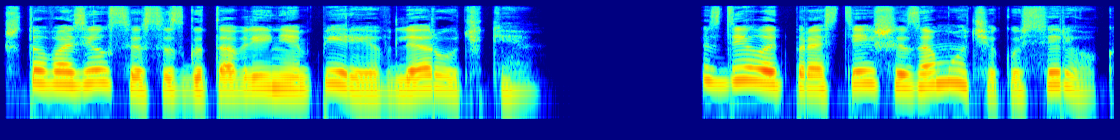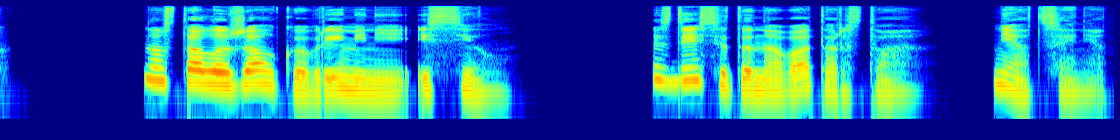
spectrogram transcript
что возился с изготовлением перьев для ручки. Сделать простейший замочек у серёг. Но стало жалко времени и сил. Здесь это новаторство не оценят.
